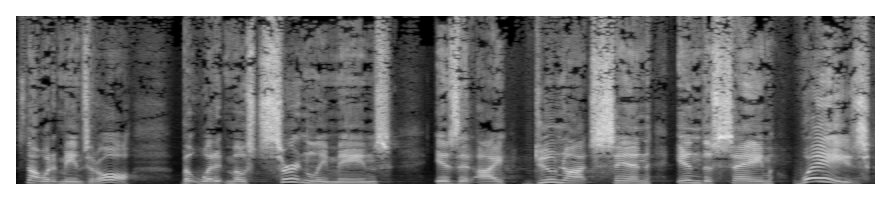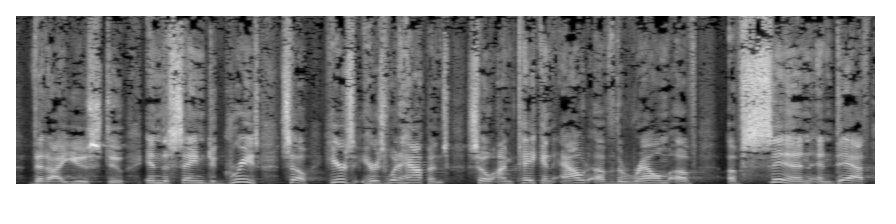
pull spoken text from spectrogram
It's not what it means at all. But what it most certainly means is that I do not sin in the same ways that I used to, in the same degrees. So here's, here's what happens. So I'm taken out of the realm of, of sin and death.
